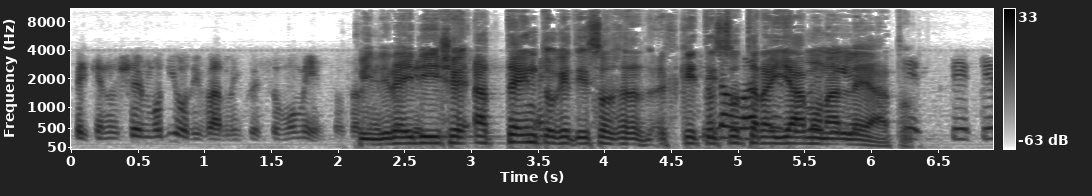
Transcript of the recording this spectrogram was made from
perché non c'è il motivo di farlo in questo momento. Quindi lei dice attento eh, che ti, so, che ti no, sottraiamo un alleato. Ti, ti, ti,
